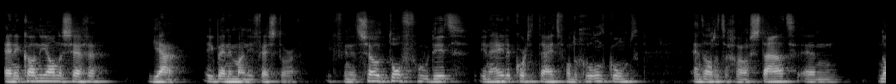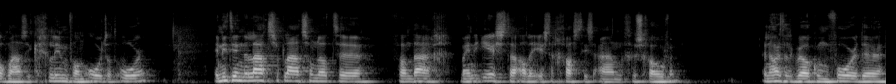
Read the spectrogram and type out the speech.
En ik kan niet anders zeggen, ja, ik ben een manifestor. Ik vind het zo tof hoe dit in een hele korte tijd van de grond komt en dat het er gewoon staat. En nogmaals, ik glim van oor tot oor. En niet in de laatste plaats omdat uh, vandaag mijn eerste, allereerste gast is aangeschoven. En hartelijk welkom voor de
